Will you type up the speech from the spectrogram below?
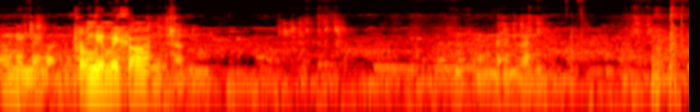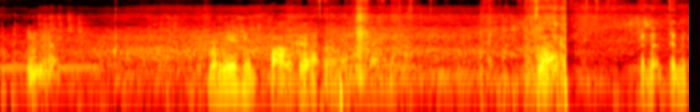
ต้องเมมไว้ก่อนต้องเมียมไว้ก่อน ครับผมที่แข็งได้มาแล้วนี่จริงไหมครับมันไม่เห็นฟองเครื่องลองกันไป แต่มันแต่มัน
